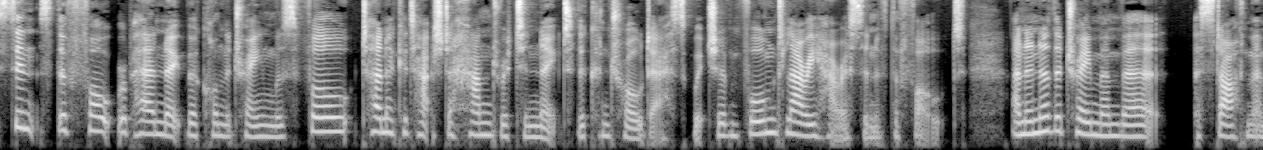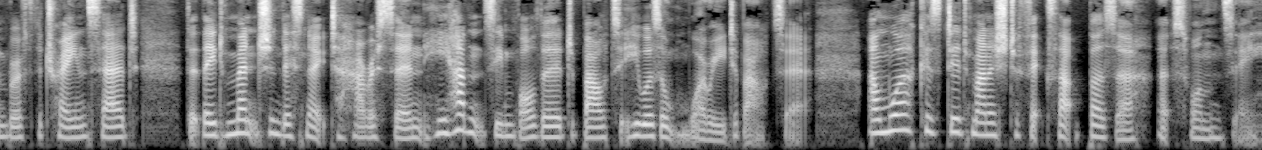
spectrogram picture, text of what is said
Since the fault repair notebook on the train was full, Tunnock attached a handwritten note to the control desk, which informed Larry Harrison of the fault. And another train member, a staff member of the train, said that they'd mentioned this note to Harrison. He hadn't seemed bothered about it, he wasn't worried about it. And workers did manage to fix that buzzer at Swansea.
